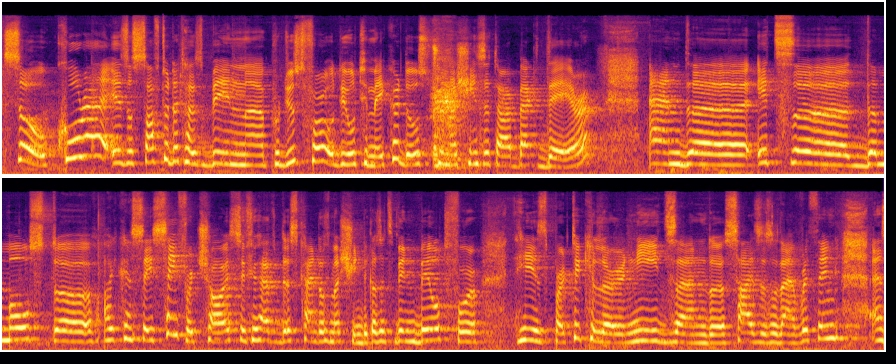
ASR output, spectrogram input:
So Cura is a software that has been uh, produced for the Ultimaker, those two machines that are back there. And uh, it's uh, the most, uh, I can say, safer choice if you have this kind of machine because it's been built for his particular needs and uh, sizes and everything. And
